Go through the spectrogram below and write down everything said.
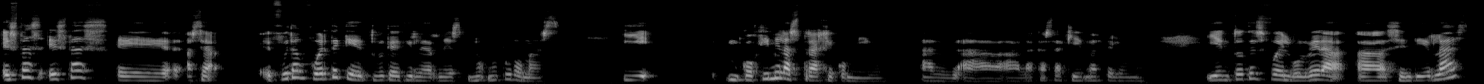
estas, estas, eh, o sea, fue tan fuerte que tuve que decirle a Ernest, no, no puedo más. Y cogí me las traje conmigo a, la casa aquí en Barcelona. Y entonces fue el volver a, sentirlas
